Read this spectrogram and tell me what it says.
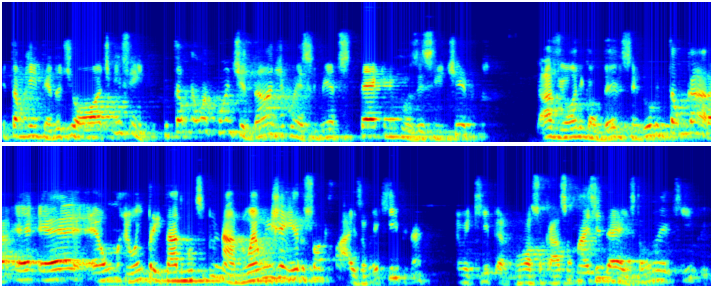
Então, quem entenda de ótica, enfim. Então, é uma quantidade de conhecimentos técnicos e científicos. A aviônica é um deles, sem dúvida. Então, cara, é, é, é, um, é um empreitado multidisciplinar. Não é um engenheiro só que faz, é uma equipe, né? É uma equipe, no nosso caso, são mais de 10. Então, é uma equipe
